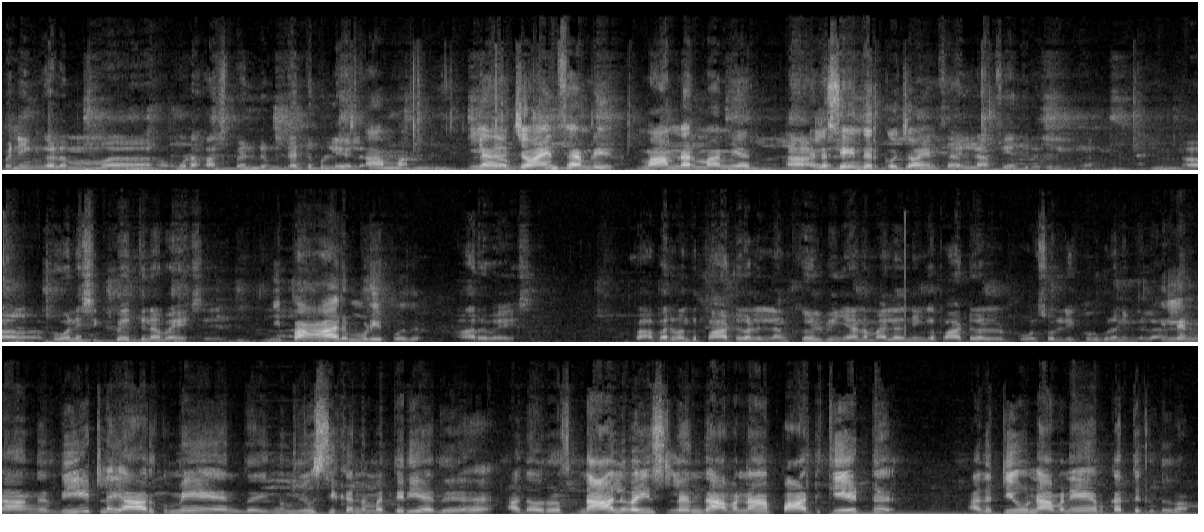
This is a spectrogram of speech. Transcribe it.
ஆ அப்போ நீங்களும் உங்களோட ஹஸ்பண்டும் ரெண்டு பிள்ளைகள் ஆமாம் இல்லை ஜாயின்ட் ஃபேமிலி மாமனார் மாமியார் எல்லாம் சேர்ந்து இருக்கோம் ஜாயின்ட் ஃபேமிலி எல்லாம் சேர்ந்துருக்கிறீங்களா? புவனேஷுக்கு இப்போ எத்தனை வயசு? இப்போ ஆறு முடிய போகுது. ஆறு வயசு. இப்போ அவர் வந்து பாட்டுகள் எல்லாம் கேள்வி ஞானமா இல்லை நீங்கள் பாட்டுகள் சொல்லி கொடுக்குறீங்களா? இல்லை நாங்கள் வீட்டில் யாருக்குமே இந்த இன்னும் மியூசிக் அந்த மாதிரி தெரியாது. அது ஒரு நாலு வயசுலேருந்து அவனா பாட்டு கேட்டு அந்த டியூன் அவனே கற்றுக்கிட்டு தான்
